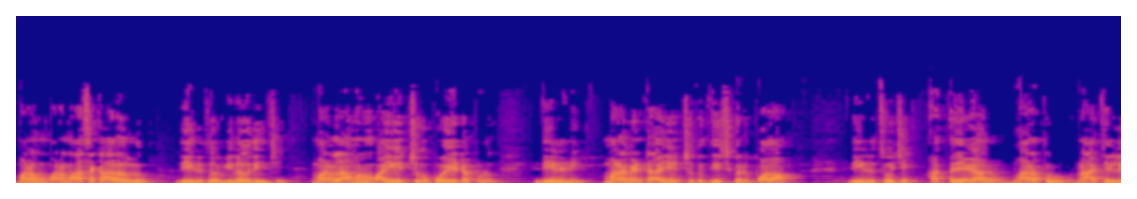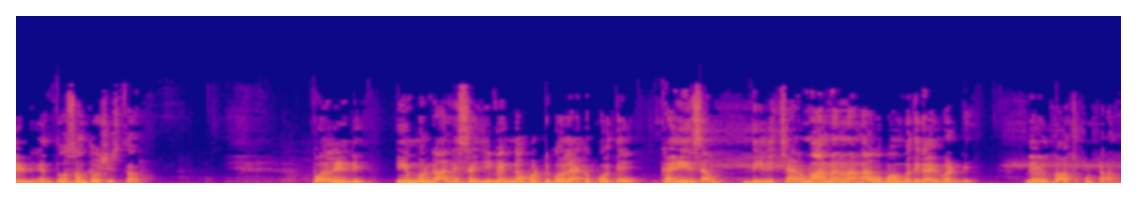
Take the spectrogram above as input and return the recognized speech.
మనం వనవాస కాలంలో దీనితో వినోదించి మరలా మనం అయోధ్యకు పోయేటప్పుడు దీనిని మన వెంట అయోధ్యకు తీసుకొని పోదాం. దీన్ని చూచి అత్తయ్య గారు భారతుడు నా చెల్లెళ్ళు ఎంతో సంతోషిస్తారు. పోలేండి ఈ మృగాన్ని సజీవంగా పట్టుకోలేకపోతే కనీసం దీని చర్మాన్నన్నా నాకు బహుమతిగా ఇవ్వండి. నేను దాచుకుంటాను.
